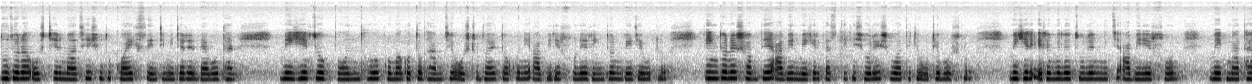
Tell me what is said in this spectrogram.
দুজোড়া ওষ্ঠের মাঝে শুধু কয়েক সেন্টিমিটারের ব্যবধান। মেঘের চোখ বন্ধ, ক্রমাগত ঘামছে ওষ্ঠদ্বয় তখনই আবিরের ফোনের রিংটোন বেজে উঠল। রিংটোনের শব্দে আবির মেঘের কাছ থেকে সরে শোয়া থেকে উঠে বসল। মেঘের এলোমেলো চুলের নিচে আবিরের ফোন। মেঘ মাথা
